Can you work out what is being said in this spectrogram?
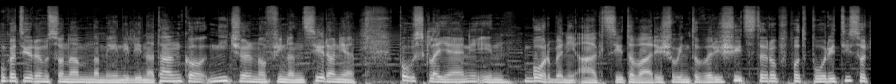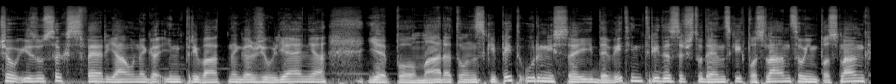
v katerem so nam namenili natanko ničelno financiranje po usklajeni in borbeni akciji tovarišov in tovarišic ter ob podpori tisočev iz vseh sfer javnega in privatnega življenja življenja je po maratonski peturni seji 39 študentskih poslancev in poslank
